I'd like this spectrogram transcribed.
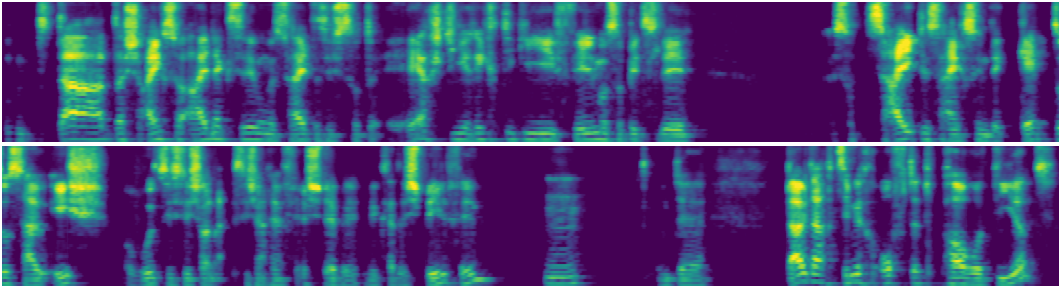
Und da, das ist eigentlich so einer gesehen, wo man sagt, das ist so der erste richtige Film, der so ein bisschen so zeigt, dass es eigentlich so in den Ghettos auch ist, obwohl es ist, schon, es ist eigentlich wie gesagt, ein Spielfilm. Mhm. Und äh, da wird auch ziemlich oft parodiert.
